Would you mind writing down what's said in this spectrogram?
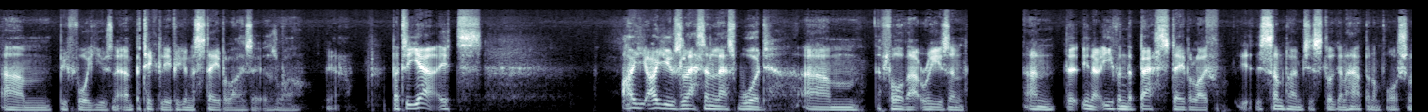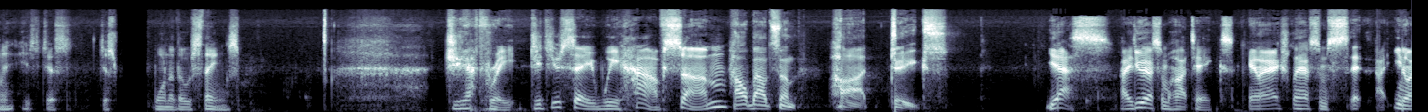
um, before using it, and particularly if you're going to stabilize it as well. Yeah, but uh, yeah, it's I, I use less and less wood um, for that reason, and you know even the best stabilizer sometimes it's still going to happen. Unfortunately, it's just just one of those things. Jeffrey, did you say we have some? How about some hot takes? Yes, I do have some hot takes, and I actually have some. You know,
